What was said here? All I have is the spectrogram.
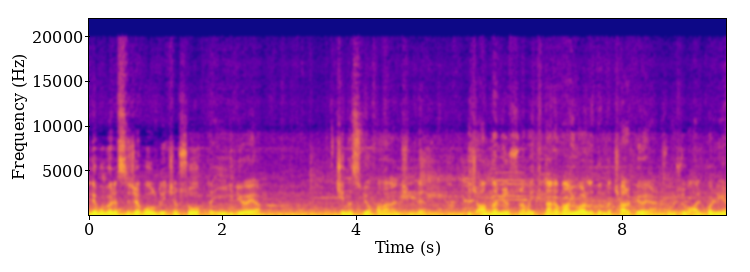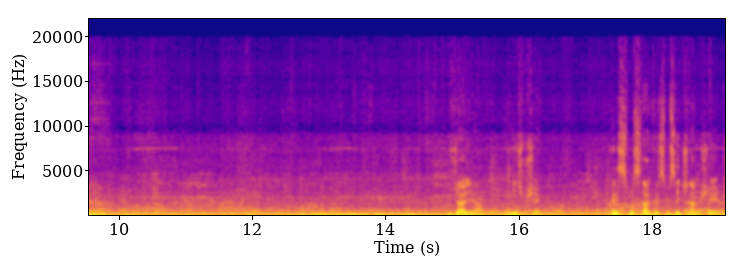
Bir de bu böyle sıcak olduğu için soğukta iyi gidiyor ya. İçin ıslıyor falan hani şimdi. Hiç anlamıyorsun ama iki tane falan yuvarladığında çarpıyor yani. Sonuçta bu alkollü gene yani. Güzel ya. İlginç bir şey. Christmas'tan Christmas'a içilen bir şey yani.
